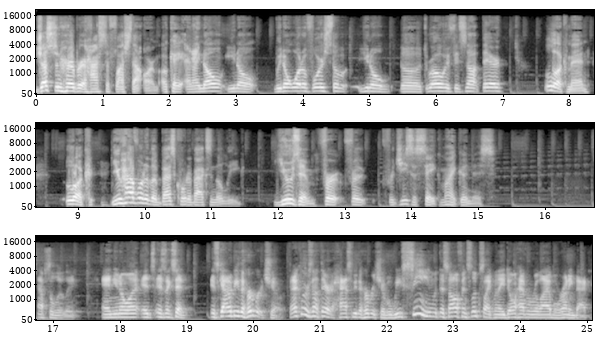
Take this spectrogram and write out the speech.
Justin Herbert has to flash that arm, okay? And I know, you know, we don't want to force the, you know, the throw if it's not there. Look, man, look, you have one of the best quarterbacks in the league. Use him for for for Jesus' sake. My goodness. Absolutely. And you know what? It's, it's like I said, it's got to be the Herbert show. If Ekeler's not there, it has to be the Herbert show. But we've seen what this offense looks like when they don't have a reliable running back.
